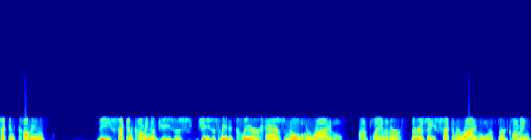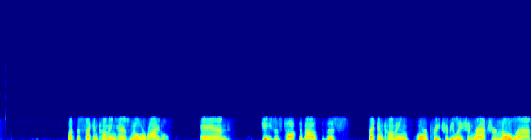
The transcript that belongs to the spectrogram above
second coming. The second coming of Jesus, Jesus made it clear, has no arrival on planet Earth. There is a second arrival or third coming, but the second coming has no arrival. And Jesus talked about this second coming or pre tribulation rapture no less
